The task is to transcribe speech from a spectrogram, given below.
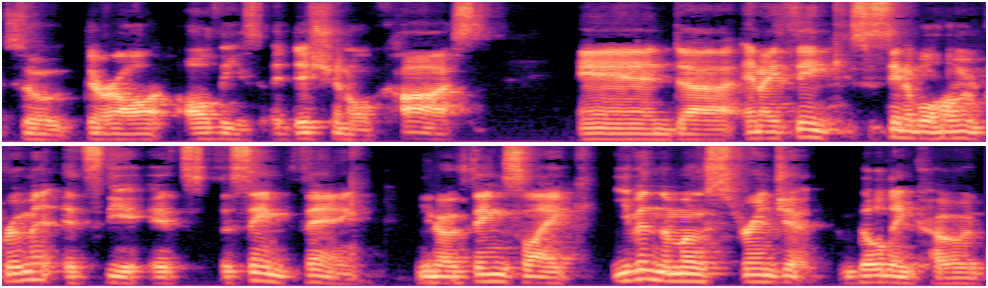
So there are all, all these additional costs and uh, and I think sustainable home improvement it's the it's the same thing. You know, things like even the most stringent building code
